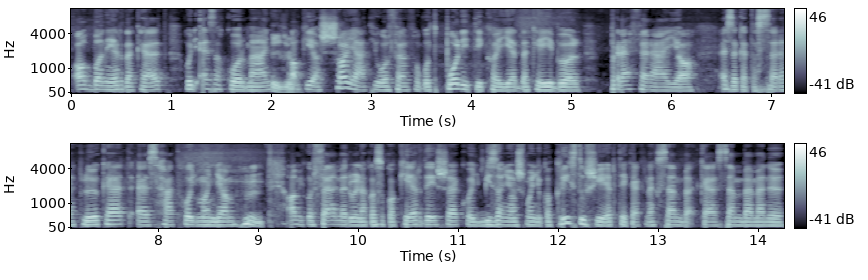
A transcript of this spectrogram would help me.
abban érdekelt, hogy ez a kormány, aki a saját jól felfogott politikai érdekeiből preferálja ezeket a szereplőket, ez hát, hogy mondjam, hm, amikor felmerülnek azok a kérdések, hogy bizonyos mondjuk a krisztusi értékeknek szembe, kell szembe menő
